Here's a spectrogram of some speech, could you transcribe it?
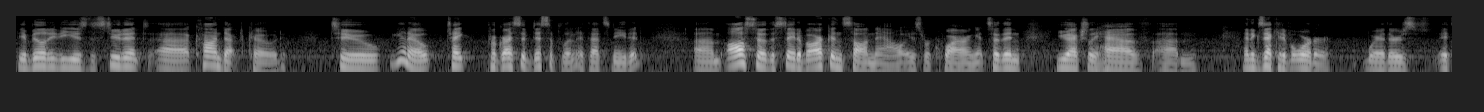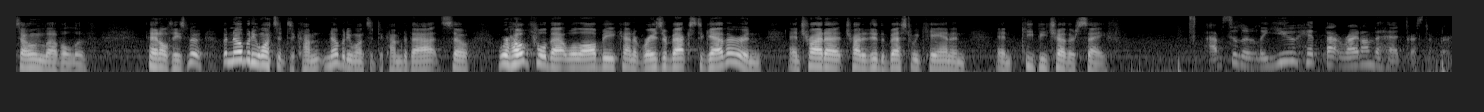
the ability to use the student uh, conduct code to, you know, take progressive discipline if that's needed. Um, also, the state of Arkansas now is requiring it. So then you actually have um, an executive order where there's its own level of penalties. But but nobody wants it to come. Nobody wants it to come to that. So we're hopeful that we'll all be kind of Razorbacks together and and try to try to do the best we can and and keep each other safe. Absolutely. You hit that right on the head, Christopher.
